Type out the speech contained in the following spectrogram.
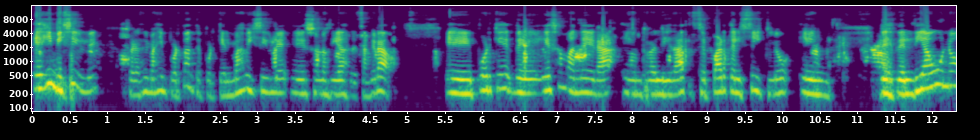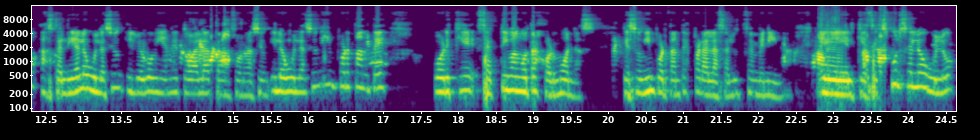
es invisible, pero es el más importante porque el más visible son los días de sangrado. Eh, porque de esa manera en realidad se parte el ciclo en desde el día 1 hasta el día de la ovulación y luego viene toda la transformación. Y la ovulación es importante porque se activan otras hormonas que son importantes para la salud femenina. El que se expulse el óvulo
